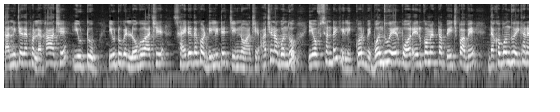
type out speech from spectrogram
তার নিচে দেখো লেখা আছে ইউটিউব ইউটিউবের লোগো আছে সাইডে দেখো ডিলিটের চিহ্ন আছে। আছে না বন্ধু? এই অপশানটাই ক্লিক করবে। বন্ধু, এরপর এরকম একটা পেজ পাবে। দেখো বন্ধু, এখানে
